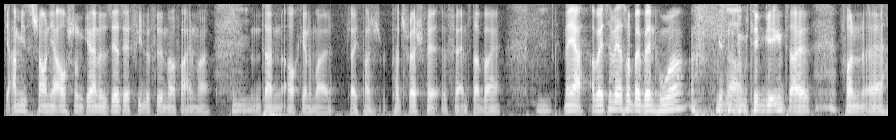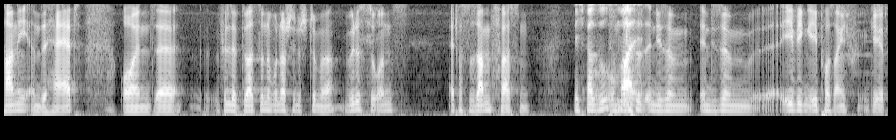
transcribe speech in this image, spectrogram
die Amis schauen ja auch schon gerne sehr, sehr viele Filme auf einmal. Mhm. Und dann auch gerne mal vielleicht ein paar, paar Trash-Fans dabei. Mhm. Naja, aber jetzt sind wir erstmal bei Ben Hur. Genau. mit dem Gegenteil von äh, Honey and the Hat. Und äh, Philipp, du hast so eine wunderschöne Stimme. Würdest du uns etwas zusammenfassen? Ich versuch's um mal. was es in diesem, in diesem äh, ewigen Epos eigentlich geht.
